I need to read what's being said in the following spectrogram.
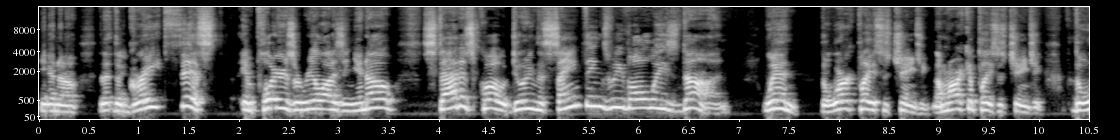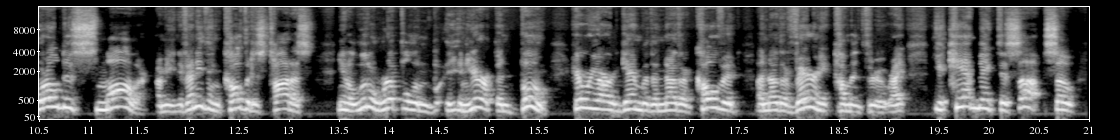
you know, the, the great fist. Employers are realizing, you know, status quo, doing the same things we've always done when the workplace is changing, the marketplace is changing, the world is smaller. I mean, if anything, COVID has taught us, you know, little ripple in, in Europe, and boom, here we are again with another COVID, another variant coming through, right? You can't make this up. So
